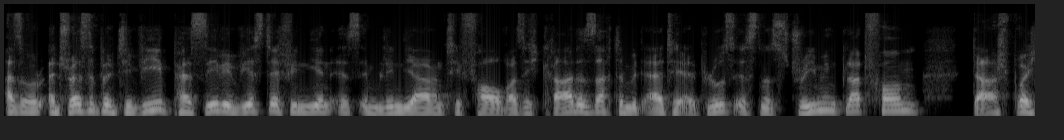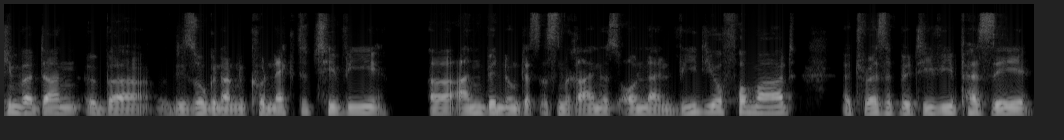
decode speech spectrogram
Also Addressable TV per se, wie wir es definieren, ist im linearen TV. Was ich gerade sagte mit RTL Plus ist eine Streaming-Plattform. Da sprechen wir dann über die sogenannten Connected TV äh, Anbindung. Das ist ein reines Online-Video-Format. Addressable TV per se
